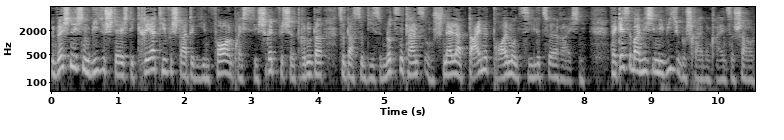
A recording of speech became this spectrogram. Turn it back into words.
Im wöchentlichen Video stelle ich dir kreative Strategien vor und breche sie Schritt für Schritt runter, sodass du diese nutzen kannst, um schneller deine Träume und Ziele zu erreichen. Vergesse aber nicht in die Videobeschreibung reinzuschauen.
